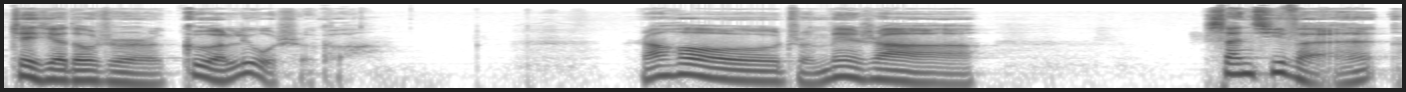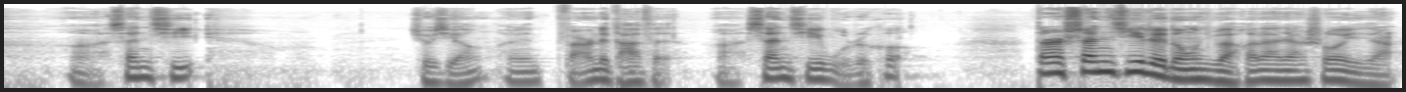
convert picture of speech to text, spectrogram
这些都是各六十克。然后准备上三七粉啊，三七就行，反正得打粉啊，三七五十克。但是三七这东西吧，和大家说一下，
